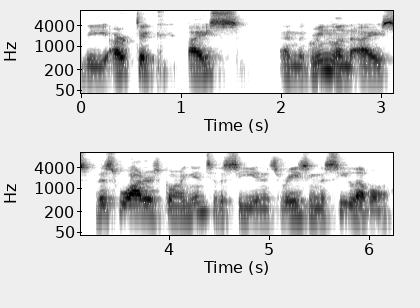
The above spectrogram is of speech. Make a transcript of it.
the Arctic ice and the Greenland ice, this water is going into the sea and it's raising the sea level.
